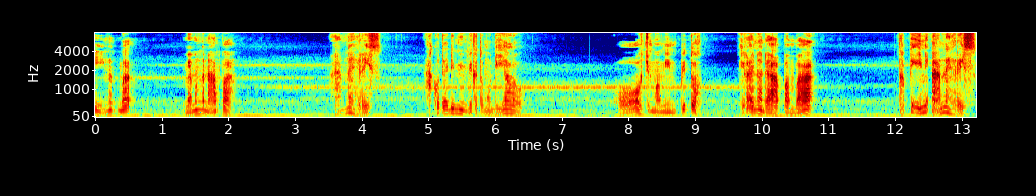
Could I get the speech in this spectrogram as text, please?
Ingat mbak. Memang kenapa? Aneh Riz. Aku tadi mimpi ketemu dia loh. Oh, cuma mimpi toh. Kirain ada apa, Mbak? Tapi ini aneh, Riz.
